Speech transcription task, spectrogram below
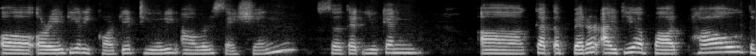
uh, already recorded during our session so that you can uh, get a better idea about how the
